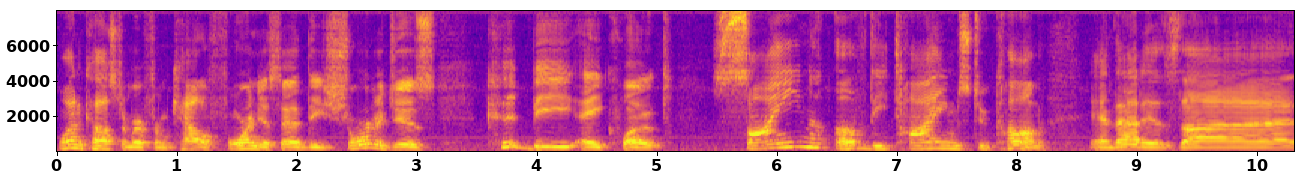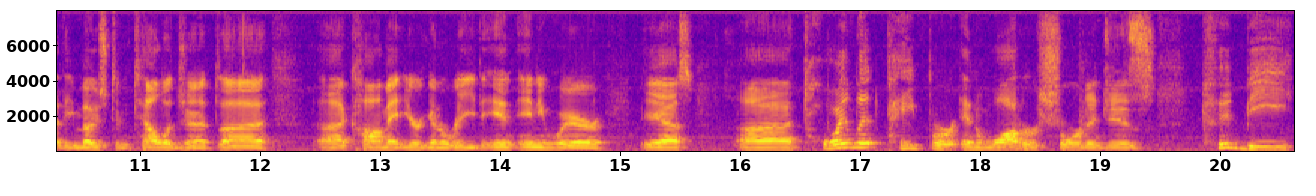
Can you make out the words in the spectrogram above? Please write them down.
One customer from California said these shortages could be a quote, sign of the times to come. And that is uh, the most intelligent uh, uh, comment you're going to read in anywhere. Yes, uh, toilet paper and water shortages could be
